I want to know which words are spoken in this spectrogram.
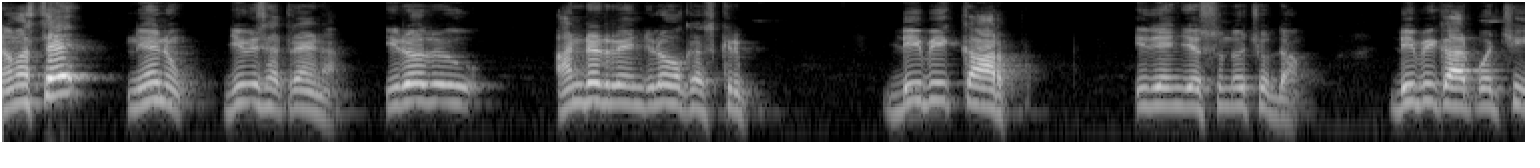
నమస్తే నేను జీవి సత్యనారాయణ. ఈరోజు హండ్రెడ్ రేంజ్లో ఒక స్క్రిప్ట్ డీబీ కార్ప్. ఇది ఏం చేస్తుందో చూద్దాం. డీబీ కార్ప్ వచ్చి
